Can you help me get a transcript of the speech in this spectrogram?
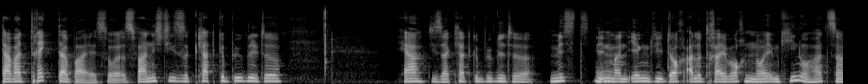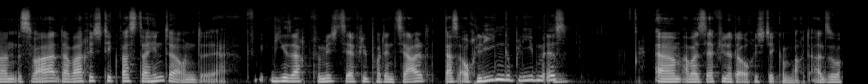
da war Dreck dabei. So, es war nicht diese glatt gebügelte, ja, dieser glatt gebügelte Mist, den man irgendwie doch alle drei Wochen neu im Kino hat, sondern es war, da war richtig was dahinter und äh, wie gesagt, für mich sehr viel Potenzial, das auch liegen geblieben ist. Mhm ähm, aber sehr viel hat er auch richtig gemacht. Also,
